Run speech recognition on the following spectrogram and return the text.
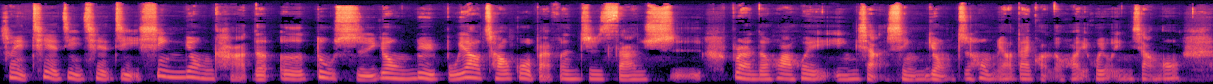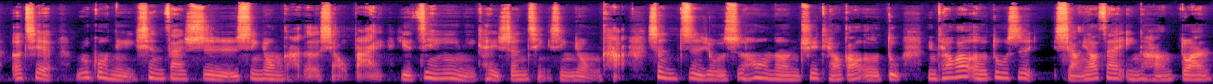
所以切记切记，信用卡的额度使用率不要超过百分之三十，不然的话会影响信用。之后我们要贷款的话也会有影响哦。而且如果你现在是信用卡的小白，也建议你可以申请信用卡，甚至有的时候呢，你去调高额度，你调高额度是。想要在银行端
